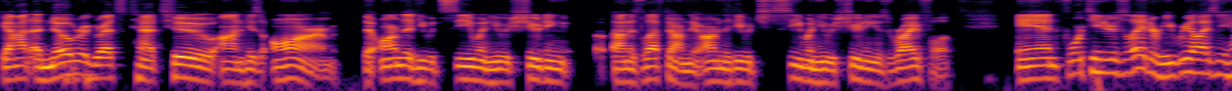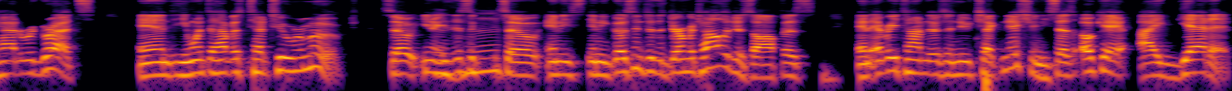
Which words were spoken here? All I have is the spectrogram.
got a no regrets tattoo on his arm, the arm that he would see when he was shooting on his left arm, the arm that he would see when he was shooting his rifle. And 14 years later, he realized he had regrets and he went to have his tattoo removed. So you know, mm-hmm. this, so and he and he goes into the dermatologist's office, and every time there's a new technician, he says, "Okay, I get it.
